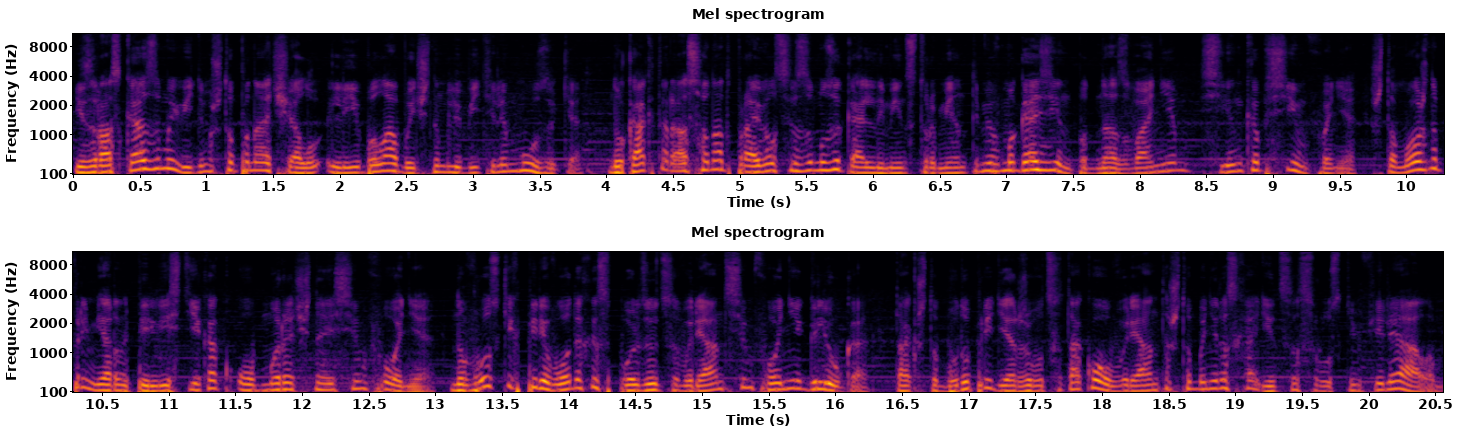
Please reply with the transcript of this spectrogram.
Из рассказа мы видим, что поначалу Ли был обычным любителем музыки, но как-то раз он отправился за музыкальными инструментами в магазин под названием Syncope Symphony, что можно примерно перевести как «обморочная симфония», но в русских переводах используется вариант симфонии глюка, так что буду придерживаться такого варианта, чтобы не расходиться с русским филиалом.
